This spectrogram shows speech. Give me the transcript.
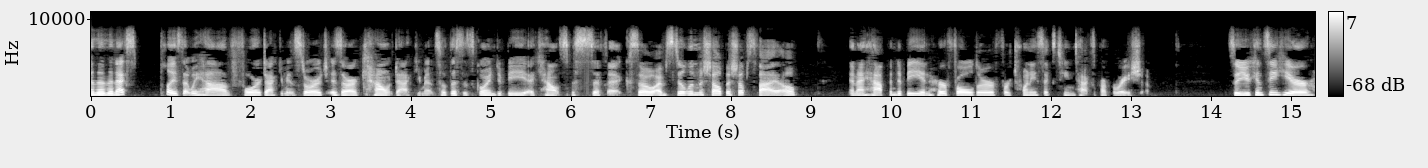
And then the next place that we have for document storage is our account document. So this is going to be account specific. So I'm still in Michelle Bishop's file and I happen to be in her folder for 2016 tax preparation. So you can see here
